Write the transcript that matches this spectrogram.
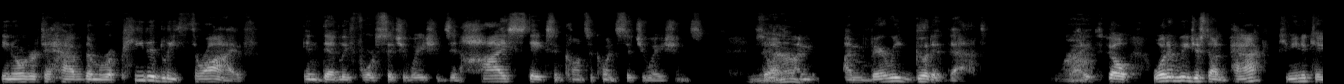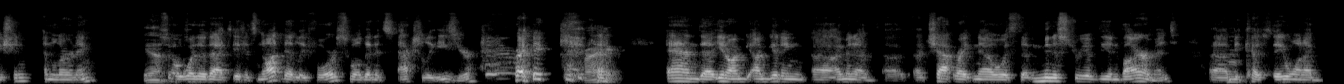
in order to have them repeatedly thrive in deadly force situations, in high stakes and consequence situations. So yeah. I'm, I'm very good at that. wow. right? So what did we just unpack? Communication and learning. Yeah. So whether that if it's not deadly force, well then it's actually easier, right? Right. and uh, you know, I'm I'm getting uh, I'm in a, a, a, chat right now with the Ministry of the Environment uh, mm. because they want to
